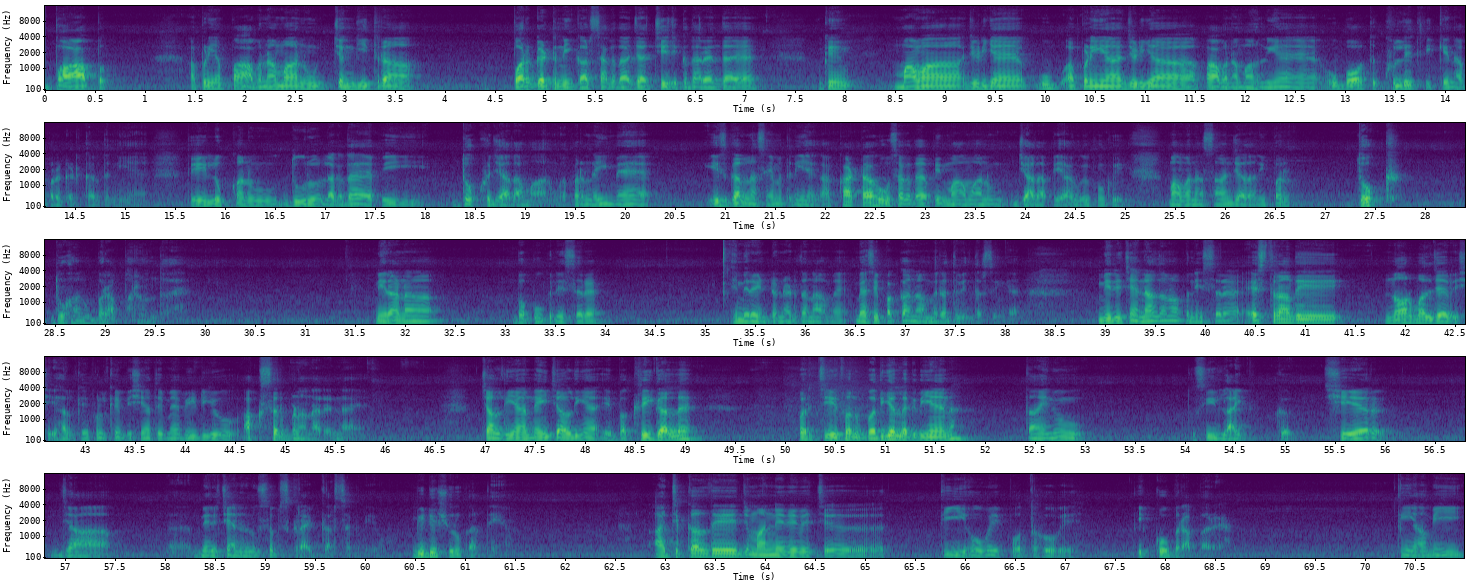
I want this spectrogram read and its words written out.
ਬਾਪ ਆਪਣੀਆਂ ਭਾਵਨਾਵਾਂ ਨੂੰ ਚੰਗੀ ਤਰ੍ਹਾਂ ਪ੍ਰਗਟ ਨਹੀਂ ਕਰ ਸਕਦਾ ਜਾਂ ਝਿਜਕਦਾ ਰਹਿੰਦਾ ਹੈ, ਕਿਉਂਕਿ ਮਾਵਾਂ ਜਿਹੜੀਆਂ ਹੈ, ਉਹ ਆਪਣੀਆਂ ਜਿਹੜੀਆਂ ਭਾਵਨਾਵਾਂ ਹੁੰਦੀਆਂ ਹੈ, ਉਹ ਬਹੁਤ ਖੁੱਲੇ ਤਰੀਕੇ ਨਾਲ ਪ੍ਰਗਟ ਕਰ ਦਿੰਦੀਆਂ ਹੈ ਤੇ ਲੋਕਾਂ ਨੂੰ ਦੂਰੋਂ ਲੱਗਦਾ ਹੈ ਵੀ ਦੁੱਖ ਜ਼ਿਆਦਾ ਮਾਂ ਨੂੰ ਹੈ। ਪਰ ਨਹੀਂ, ਮੈਂ ਇਸ ਗੱਲ ਨਾਲ ਸਹਿਮਤ ਨਹੀਂ ਹੈਗਾ। ਘਾਟਾ ਹੋ ਸਕਦਾ ਵੀ ਮਾਵਾਂ ਨੂੰ ਜ਼ਿਆਦਾ ਪਿਆ ਹੋਵੇ ਕਿਉਂਕਿ ਮਾਵਾਂ ਨਾਲ ਸਾਂਝ ਜ਼ਿਆਦਾ ਨਹੀਂ, ਪਰ ਦੁੱਖ ਦੋਹਾਂ ਨੂੰ ਬਰਾਬਰ ਹੁੰਦਾ ਹੈ। ਮੇਰਾ ਨਾਮ ਬੱਬੂ ਪਨੇਸਰ ਹੈ। ਇਹ ਮੇਰਾ ਇੰਟਰਨੈਟ ਦਾ ਨਾਮ ਹੈ। ਵੈਸੇ ਪੱਕਾ ਨਾਮ ਮੇਰਾ ਦਵਿੰਦਰ ਸਿੰਘ ਹੈ। ਮੇਰੇ ਚੈਨਲ ਦਾ ਨਾਮ ਪਨੇਸਰ ਹੈ। ਇਸ ਤਰ੍ਹਾਂ ਦੇ ਨਾਰਮਲ ਜਿਹੇ ਵਿਸ਼ੇ ਹਲਕੇ ਫੁਲਕੇ ਵਿਸ਼ਿਆਂ ਤੇ ਮੈਂ ਵੀਡੀਓ ਅਕਸਰ ਬਣਾਉਣਾ ਰਹਿਣਾ ਹੈ। ਚਲਦੀਆਂ, ਨਹੀਂ ਚਲਦੀਆਂ, ਇਹ ਵੱਖਰੀ ਗੱਲ ਹੈ। ਪਰ ਜੇ ਤੁਹਾਨੂੰ ਵਧੀਆ ਲੱਗਦੀਆਂ ਹੈ ਨਾ, ਤਾਂ ਇਹਨੂੰ ਤੁਸੀਂ ਲਾਈਕ ਸ਼ੇਅਰ ਜਾਂ ਮੇਰੇ ਚੈਨਲ ਨੂੰ ਸਬਸਕ੍ਰਾਈਬ ਕਰ ਸਕਦੇ ਹੋ। ਵੀਡੀਓ ਸ਼ੁਰੂ ਕਰਦੇ ਹਾਂ। ਅੱਜ ਕੱਲ ਦੇ ਜ਼ਮਾਨੇ ਦੇ ਵਿੱਚ ਧੀ ਹੋਵੇ, ਪੁੱਤ ਹੋਵੇ, ਇੱਕੋ ਬਰਾਬਰ ਹੈ। ਧੀਆਂ ਵੀ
